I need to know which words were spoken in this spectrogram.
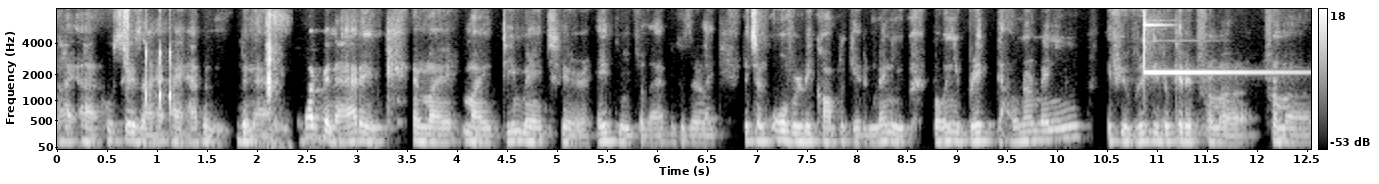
I, uh, who says I, I haven't been adding? I've been adding, and my my teammates here hate me for that because they're like, it's an overly complicated menu. But when you break down our menu, if you really look at it from a from a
